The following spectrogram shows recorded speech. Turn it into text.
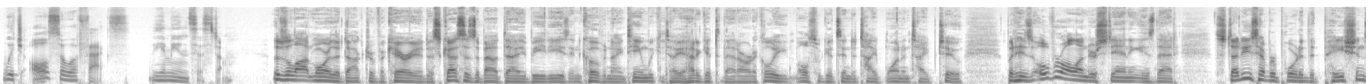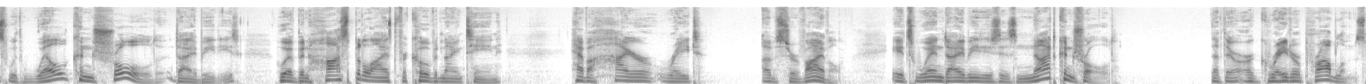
which also affects the immune system. There's a lot more that Dr. Vakharia discusses about diabetes and COVID 19. We can tell you how to get to that article. He also gets into type 1 and type 2. But his overall understanding is that studies have reported that patients with well controlled diabetes who have been hospitalized for COVID 19 have a higher rate of survival. It's when diabetes is not controlled that there are greater problems.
